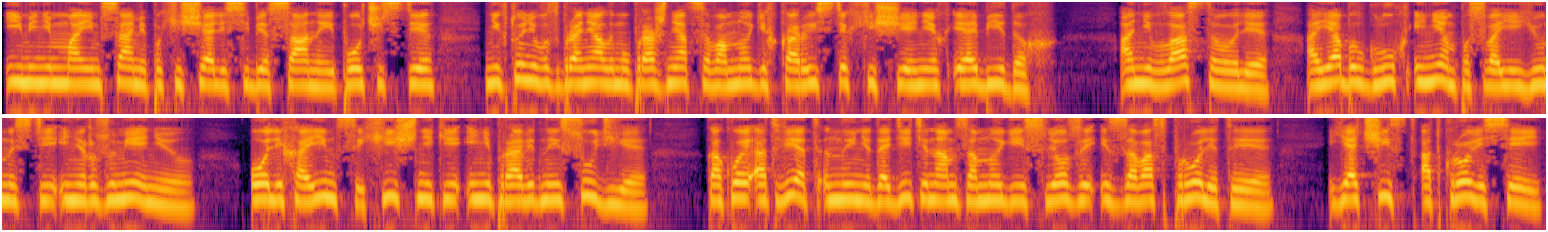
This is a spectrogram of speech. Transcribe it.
Именем моим сами похищали себе саны и почести, никто не возбранял им упражняться во многих корыстях, хищениях и обидах. Они властвовали, а я был глух и нем по своей юности и неразумению. О, лихаимцы, хищники и неправедные судьи! Какой ответ ныне дадите нам за многие слезы из-за вас пролитые? Я чист от крови сей,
